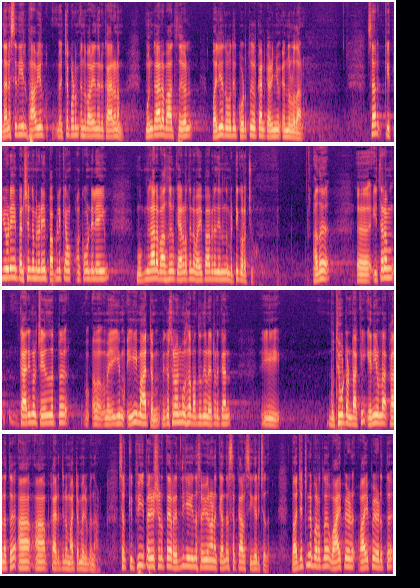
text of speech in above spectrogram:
ധനസ്ഥിതിയിൽ ഭാവിയിൽ മെച്ചപ്പെടും എന്ന് പറയുന്നൊരു കാരണം മുൻകാല ബാധ്യതകൾ വലിയ തോതിൽ കൊടുത്തു തീർക്കാൻ കഴിഞ്ഞു എന്നുള്ളതാണ്. സർ കിഫ്ബിയുടെയും പെൻഷൻ കമ്പനിയുടെയും പബ്ലിക് അക്കൗ- അക്കൗണ്ടിലെയും മുൻകാല ബാധ്യതകൾ കേരളത്തിന്റെ വായ്പാപരിധിയിൽ നിന്നും വെട്ടിക്കുറച്ചു. അത് ഇത്തരം കാര്യങ്ങൾ ചെയ്തിട്ട് ഈ ഈ മാറ്റം വികസനോന്മുഖ പദ്ധതികൾ ഏറ്റെടുക്കാൻ ഈ ബുദ്ധിമുട്ടുണ്ടാക്കി ഇനിയുള്ള കാലത്ത് ആ ആ കാര്യത്തിന് മാറ്റം വരുമെന്നാണ്. സർ കിഫ്ബി പരീക്ഷണത്തെ റദ്ദ് ചെയ്യുന്ന സമീപനമാണ് കേന്ദ്ര സർക്കാർ സ്വീകരിച്ചത്. ബജറ്റിന് പുറത്ത് വായ്പ വായ്പ എടുത്ത്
